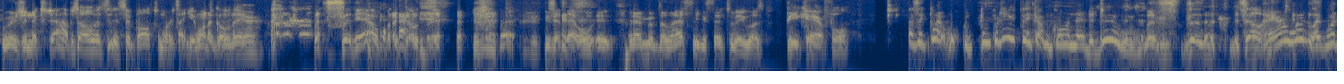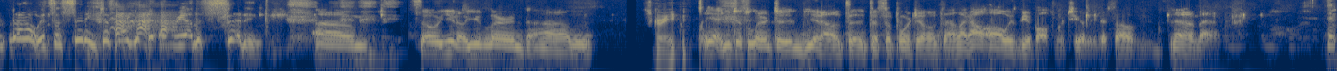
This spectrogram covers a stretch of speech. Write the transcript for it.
where's your next job? So oh, it's, it's in Baltimore. He's like, you want to go there? I said, yeah, I want to go there. he said, that and I remember the last thing he said to me was, be careful. I was like, what, what do you think I'm going there to do? Sell heroin? Like, what? No, it's a city just like every other city. Um, so, you know, you learned. Um, it's great. Yeah, you just learn to, you know, to, to support your own town. Like, I'll always be a Baltimore cheerleader. So, no matter. And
